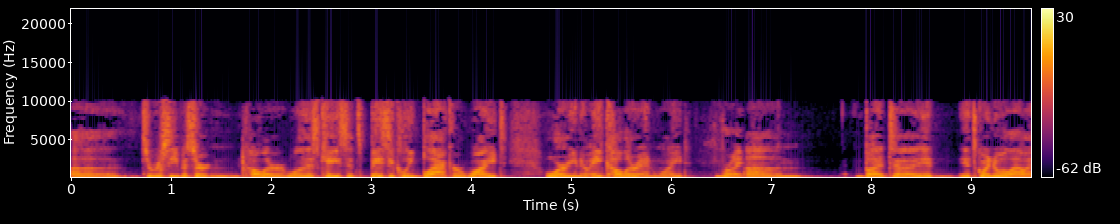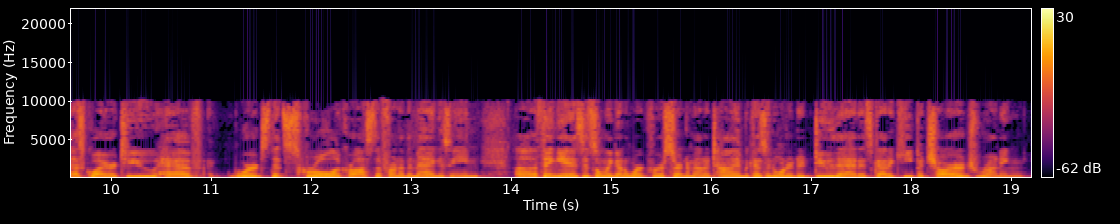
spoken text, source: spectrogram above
uh, to receive a certain color. Well, in this case, it's basically black or white, or you know a color and white. Right. Um, but uh, it it's going to allow Esquire to have words that scroll across the front of the magazine. Uh, thing is, it's only going to work for a certain amount of time because in order to do that, it's got to keep a charge running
